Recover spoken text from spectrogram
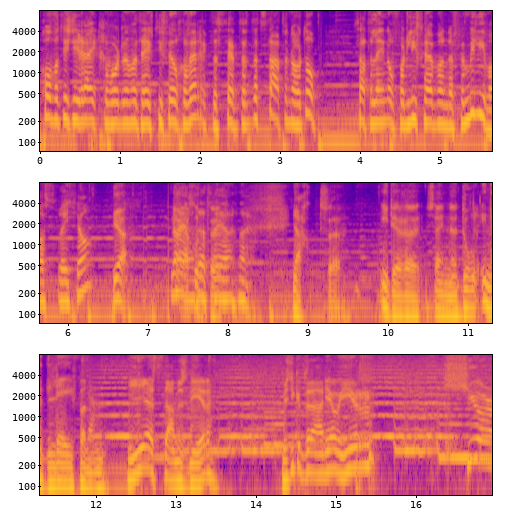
goh, wat is hij rijk geworden en wat heeft hij veel gewerkt. Dat, staat- dat, dat staat er nooit op. Het staat alleen of er liefhebbende familie was, weet je wel. Ja. Nou ja, goed. dat, eh, ja, nou ja. Goed. eh, ieder eh, zijn eh, doel in het leven. Yes, dames en heren. Muziek op de radio hier. Sure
